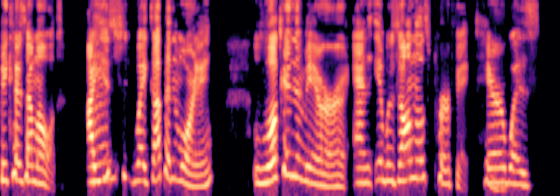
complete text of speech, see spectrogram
because I'm old. I hmm used to wake up in the morning, look in the mirror, and it was almost perfect. Hair hmm was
